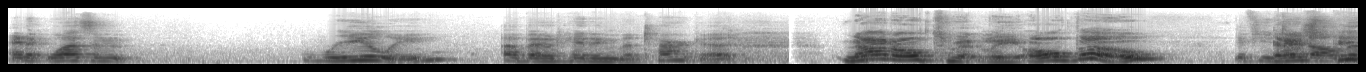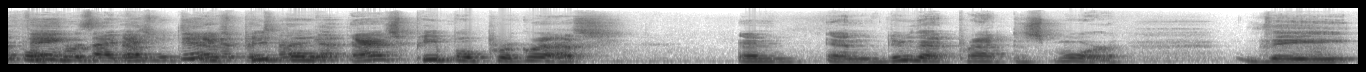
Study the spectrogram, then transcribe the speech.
And it wasn't really about hitting the target. Not ultimately, although If you did as all the people things, pro- I bet as, you did as people target. as people progress and and do that practice more, the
